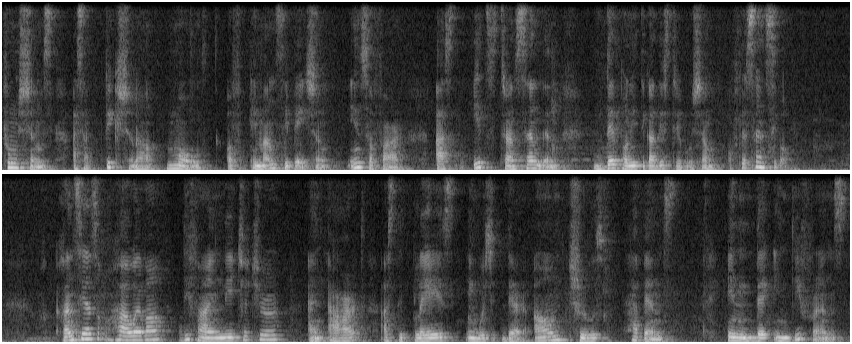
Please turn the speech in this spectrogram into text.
functions as a fictional mode of emancipation insofar as it's transcendent the political distribution of the sensible. Rancière, however, defined literature and art as the place in which their own truth happens, in the indifference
